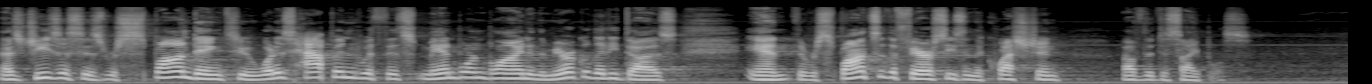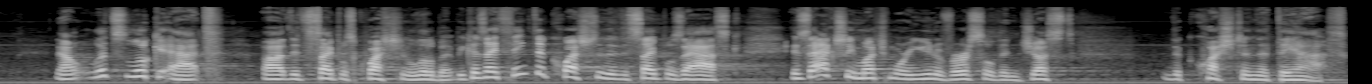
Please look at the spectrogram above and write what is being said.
As Jesus is responding to what has happened with this man born blind and the miracle that he does, and the response of the Pharisees and the question of the disciples. Now, let's look at uh, the disciples' question a little bit, because I think the question the disciples ask is actually much more universal than just the question that they ask.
